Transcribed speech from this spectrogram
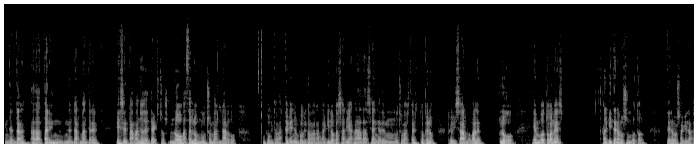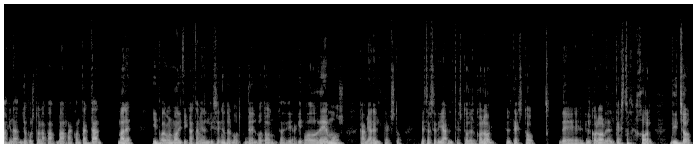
intentar adaptar e intentar mantener ese tamaño de textos, no hacerlo mucho más largo, un poquito más pequeño, un poquito más grande. Aquí no pasaría nada, se añade mucho más texto, pero revisarlo, ¿vale? Luego, en botones, aquí tenemos un botón. Tenemos aquí la página, yo he puesto la barra contactar, ¿vale? y podemos modificar también el diseño del, del botón. Es decir, aquí podemos cambiar el texto. Este sería el texto del color, el texto del color del texto, mejor dicho.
